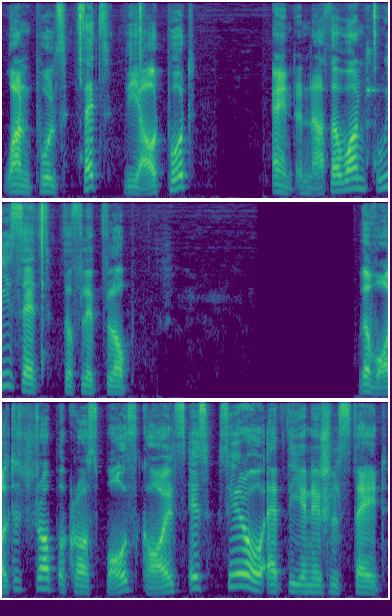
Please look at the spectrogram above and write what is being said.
One pulse sets the output, and another one resets the flip-flop. The voltage drop across both coils is zero at the initial state.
